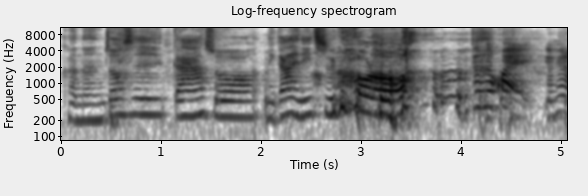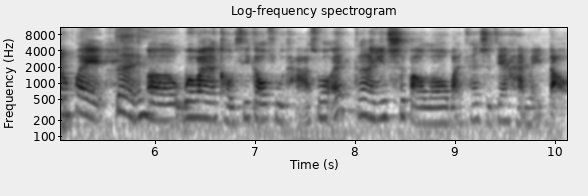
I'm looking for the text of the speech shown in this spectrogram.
可能就是跟他说：“你刚刚已经吃过了。”就是会有些人会对呃委婉的口气告诉他说：“哎，刚刚已经吃饱了，晚餐时间还没到。”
